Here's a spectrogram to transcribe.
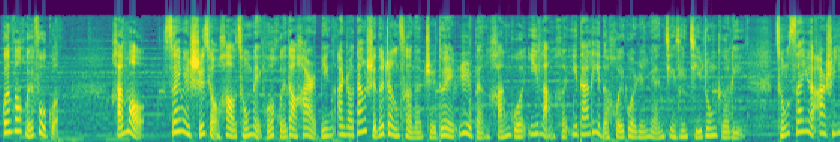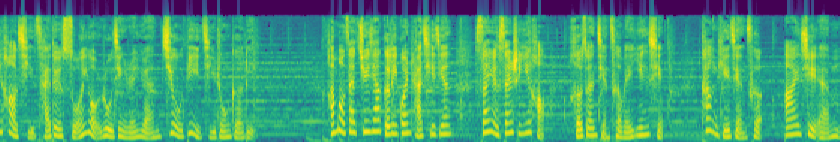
官方回复过，韩某。三月十九号从美国回到哈尔滨，按照当时的政策呢，只对日本、韩国、伊朗和意大利的回国人员进行集中隔离。从三月二十一号起，才对所有入境人员就地集中隔离。韩某在居家隔离观察期间，三月三十一号核酸检测为阴性，抗体检测 IgM、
